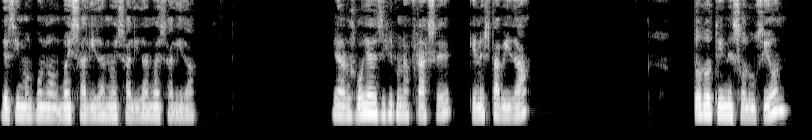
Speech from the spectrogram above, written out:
Decimos, bueno, no hay salida, no hay salida, no hay salida. Mira, os voy a decir una frase que en esta vida todo tiene solución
